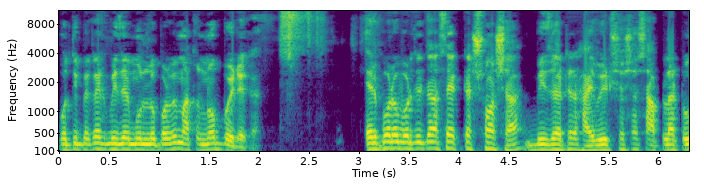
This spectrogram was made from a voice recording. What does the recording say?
প্রতি প্যাকেট বীজের মূল্য পড়বে মাত্র নব্বই টাকা। এর পরবর্তীতে আছে একটা শশা বীজ হাটের হাইব্রিড শশা শাপলা টু।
